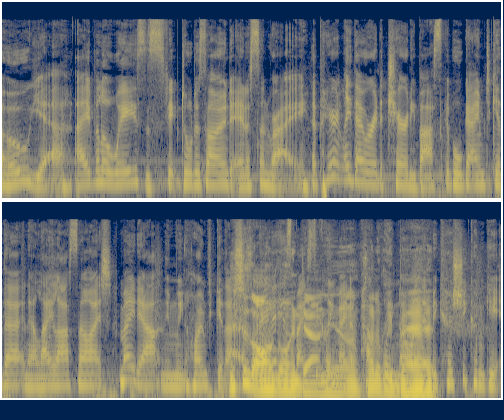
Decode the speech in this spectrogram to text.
Oh yeah, Ava Louise, his stepdaughter's owned Addison Rae. Apparently they were at a charity basketball game together in LA last night, made out and then went home together. This is all Ava going down it incredibly publicly known that bad. Because she couldn't get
